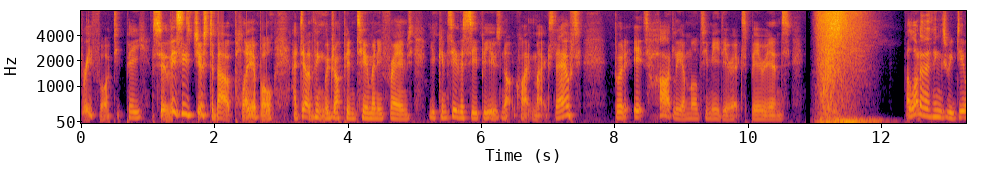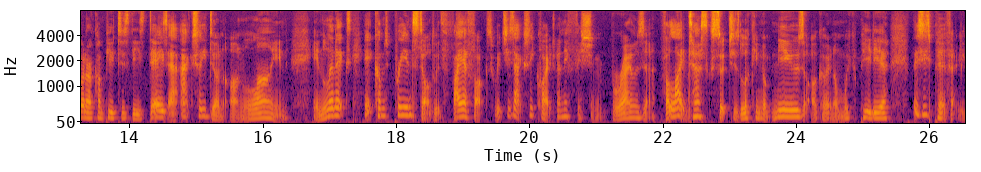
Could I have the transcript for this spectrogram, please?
340p. So this is just about playable. I don't think we're dropping too many frames. You can see the CPU's not quite maxed out, but it's hardly a multimedia experience. A lot of the things we do on our computers these days are actually done online. In Linux, it comes pre-installed with Firefox, which is actually quite an efficient browser. For light tasks such as looking up news or going on Wikipedia, this is perfectly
